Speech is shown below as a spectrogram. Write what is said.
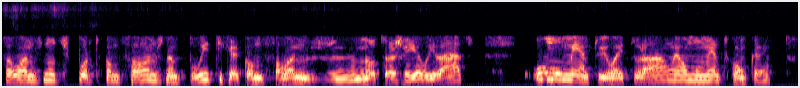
falamos no desporto como falamos na política, como falamos uh, noutras realidades, o momento eleitoral é um momento concreto,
